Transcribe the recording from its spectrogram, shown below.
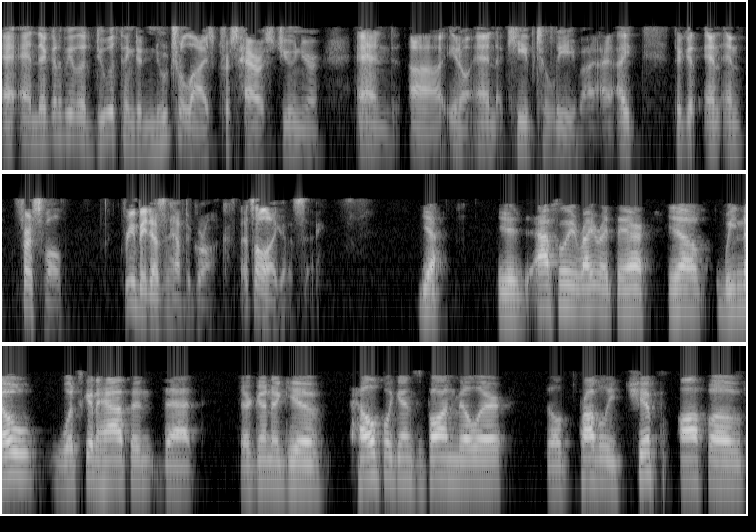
and, and they're going to be able to do a thing to neutralize Chris Harris Jr. and uh, you know and Aqib Talib. I, I they're good, and and first of all, Green Bay doesn't have the Gronk. That's all I got to say. Yeah, you're absolutely right, right there. You know, we know what's going to happen. That they're going to give help against Von Miller. They'll probably chip off of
